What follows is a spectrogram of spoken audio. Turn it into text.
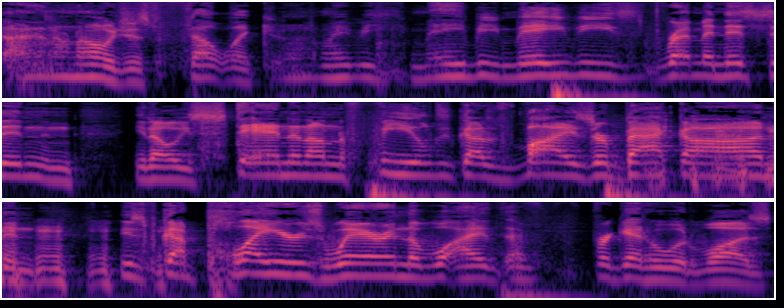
I don't know. It just felt like uh, maybe, maybe, maybe he's reminiscing, and you know, he's standing on the field. He's got his visor back on, and he's got players wearing the. I, I forget who it was,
